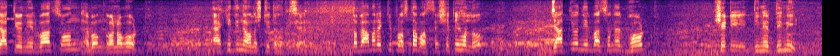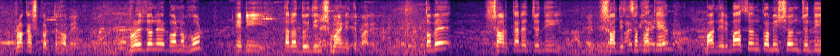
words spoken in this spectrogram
জাতীয় নির্বাচন এবং গণভোট একই দিনে অনুষ্ঠিত হচ্ছে। তবে আমার একটি প্রস্তাব আছে, সেটি হলো, জাতীয় নির্বাচনের ভোট সেটি দিনের দিনই প্রকাশ করতে হবে। প্রয়োজনে গণভোট এটি তারা দুই দিন সময় নিতে পারে। তবে সরকারের যদি সদিচ্ছা থাকে বা নির্বাচন কমিশন যদি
